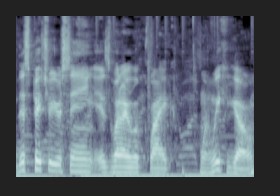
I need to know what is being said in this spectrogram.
this picture you're seeing is what I looked like one week ago,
